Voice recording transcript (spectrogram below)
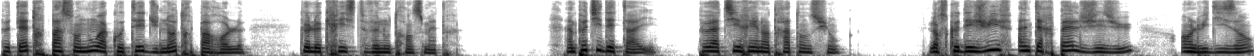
peut-être passons-nous à côté d'une autre parole que le Christ veut nous transmettre. Un petit détail peut attirer notre attention. Lorsque des Juifs interpellent Jésus en lui disant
